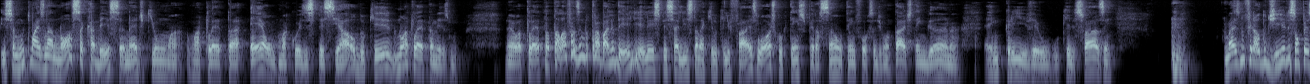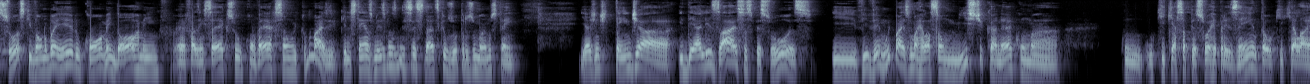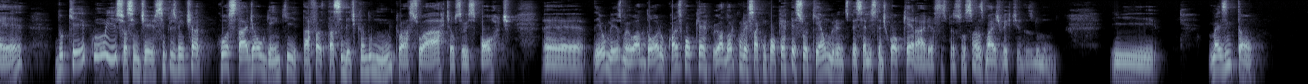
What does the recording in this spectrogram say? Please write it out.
isso é muito mais na nossa cabeça, né, de que uma, um atleta é alguma coisa especial do que no atleta mesmo. Né? O atleta está lá fazendo o trabalho dele, ele é especialista naquilo que ele faz. Lógico que tem superação, tem força de vontade, tem gana, é incrível o que eles fazem. Mas no final do dia eles são pessoas que vão no banheiro, comem, dormem, é, fazem sexo, conversam e tudo mais, e que eles têm as mesmas necessidades que os outros humanos têm. E a gente tende a idealizar essas pessoas e viver muito mais uma relação mística, né, com uma com o que que essa pessoa representa, o que que ela é, do que com isso, assim, de simplesmente gostar de alguém que está tá se dedicando muito à sua arte, ao seu esporte. É, eu mesmo, eu adoro quase qualquer, eu adoro conversar com qualquer pessoa que é um grande especialista de qualquer área. Essas pessoas são as mais divertidas do mundo. E, mas então,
